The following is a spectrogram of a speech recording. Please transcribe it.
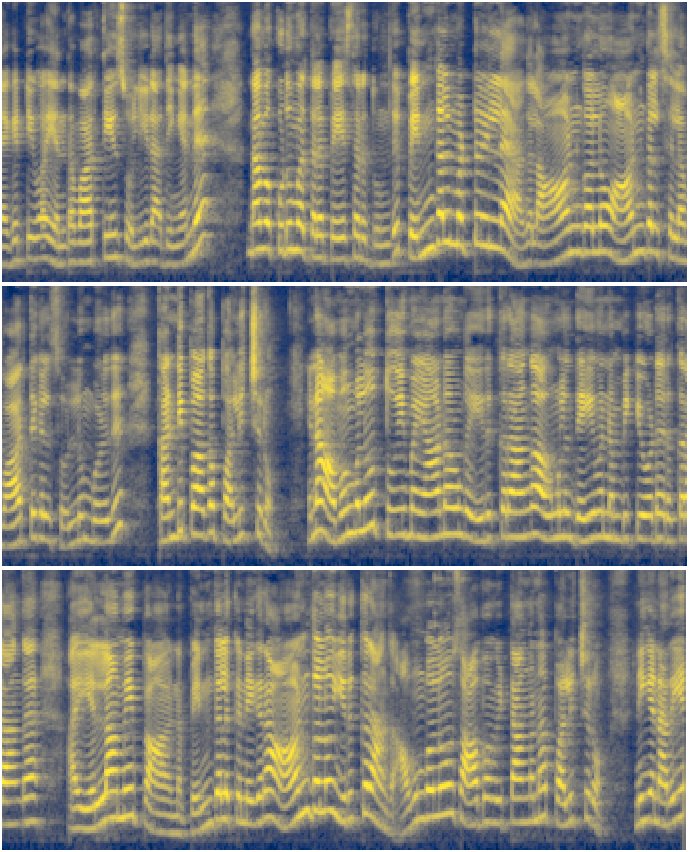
நெகட்டிவாக எந்த வார்த்தையும் சொல்லிடாதீங்கன்னு நம்ம குடும்பத்தில் பேசுகிறது உண்டு. பெண்கள் மட்டும் இல்லை அதில் ஆண்களும் ஆண்கள் சில வார்த்தைகள் சொல்லும் பொழுது கண்டிப்பாக பழிச்சிரும். ஏன்னா அவங்களும் தூய்மையானவங்க இருக்கிறாங்க அவங்களும் தெய்வ நம்பிக்கையோடு இருக்கிறாங்க. எல்லாமே பெண்களுக்கு நிகராக ஆண்களும் இருக்கிறாங்க. அவங்களும் சாபம் விட்டாங்கன்னா பழிச்சிரும். நீங்கள் நிறைய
